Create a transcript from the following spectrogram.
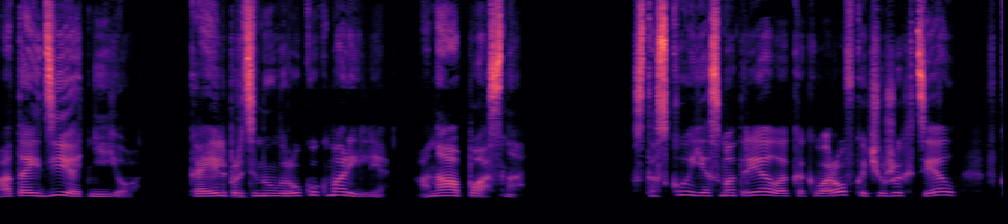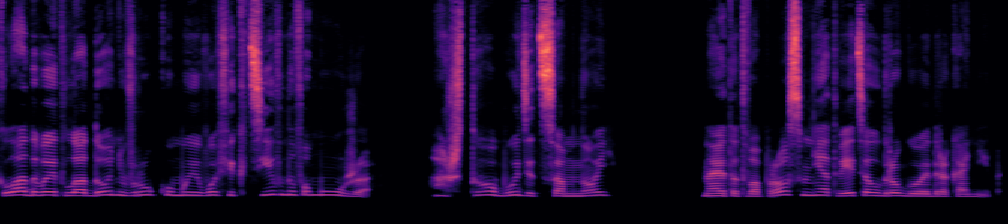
«Отойди от нее!» Каэль протянул руку к Марилле. «Она опасна!» С тоской я смотрела, как воровка чужих тел вкладывает ладонь в руку моего фиктивного мужа. А что будет со мной? На этот вопрос мне ответил другой драконит.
